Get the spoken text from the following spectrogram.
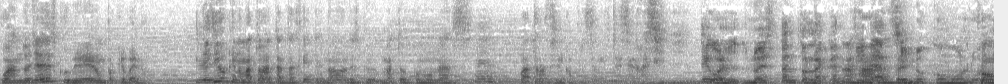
cuando ya descubrieron, porque bueno, les digo que no mató a tanta gente, ¿no? Descu- mató como unas eh, cuatro o cinco personitas, algo así. Digo, no es tanto la cantidad, Ajá, sí. sino cómo lo Como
